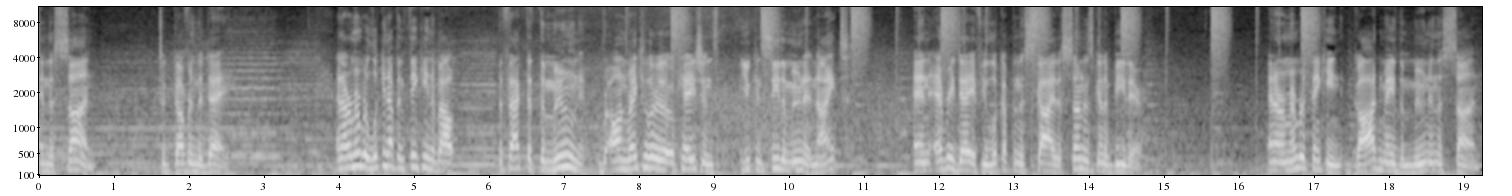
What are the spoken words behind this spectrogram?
and the sun to govern the day. And I remember looking up and thinking about the fact that the moon, on regular occasions, you can see the moon at night. And every day, if you look up in the sky, the sun is going to be there. And I remember thinking, God made the moon and the sun,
